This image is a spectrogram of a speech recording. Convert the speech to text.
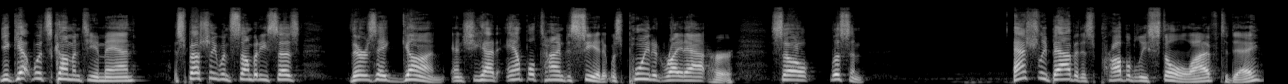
you get what's coming to you, man. Especially when somebody says there's a gun and she had ample time to see it. It was pointed right at her. So listen, Ashli Babbitt is probably still alive today.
